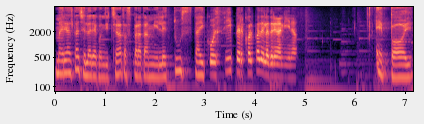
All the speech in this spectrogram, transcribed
ma in realtà c'è l'aria condizionata sparata a mille e tu stai così per colpa dell'adrenalina. E poi,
